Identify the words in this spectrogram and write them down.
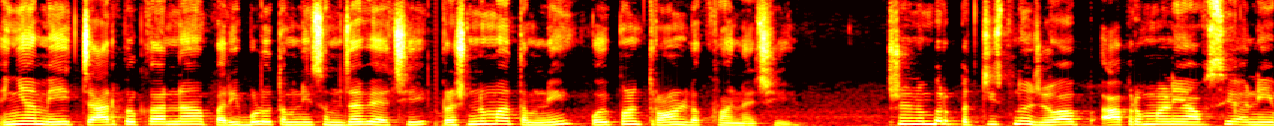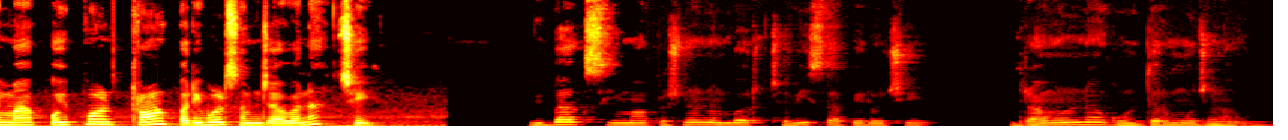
અહીંયા મેં ચાર પ્રકારના પરિબળો તમને સમજાવ્યા છે. પ્રશ્નમાં તમને કોઈ પણ ત્રણ લખવાના છે. પ્રશ્ન નંબર પચીસનો જવાબ આ પ્રમાણે આવશે અને એમાં કોઈ પણ ત્રણ પરિબળ સમજાવવાના છે. વિભાગ સીમાં પ્રશ્ન નંબર છવ્વીસ આપેલો છે. દ્રાવણના ગુણધર્મો જણાવો.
